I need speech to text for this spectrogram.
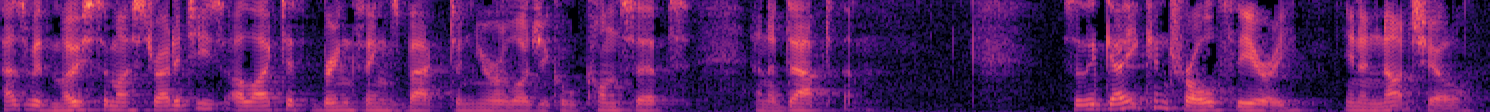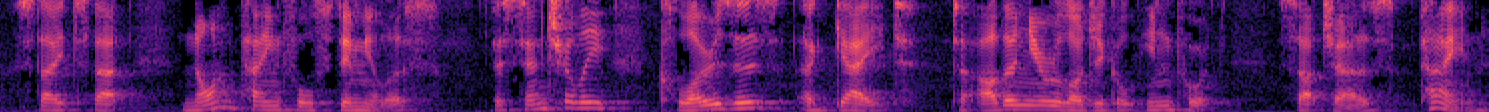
As with most of my strategies, I like to bring things back to neurological concepts and adapt them. So, the gate control theory, in a nutshell, states that non painful stimulus essentially closes a gate to other neurological input, such as pain,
